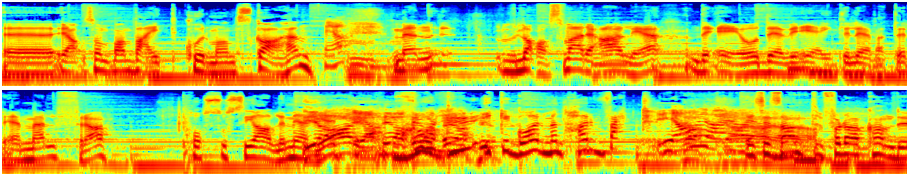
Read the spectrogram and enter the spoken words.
eh, Ja, sånn at man veit hvor man skal hen. Ja. Men la oss være ærlige, det er jo det vi egentlig lever etter. Er meld fra på sosiale medier. Ja, ja, ja, ja, Hvor du ikke går, men har vært. Ja, ja, ja. Ikke sant? For da kan du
